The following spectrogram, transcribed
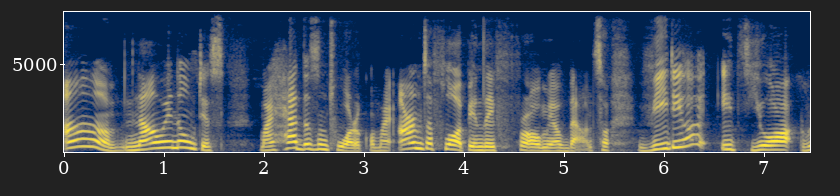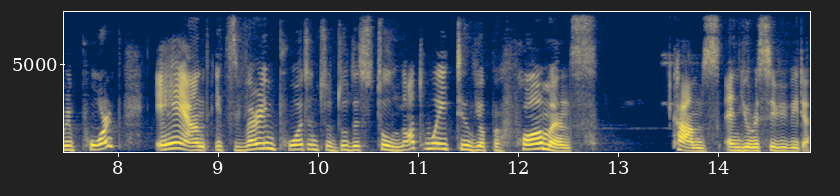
ah now i notice my head doesn't work or my arms are floppy and they throw me off balance. So video it's your report and it's very important to do this tool. Not wait till your performance comes and you receive a video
